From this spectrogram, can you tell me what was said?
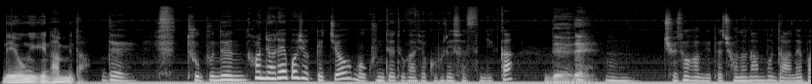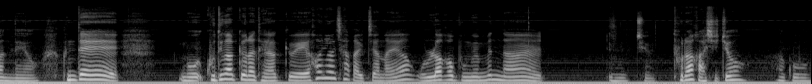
내용이긴 합니다. 네. 두 분은 헌혈해 보셨겠죠? 뭐 군대도 가셨고 그러셨으니까. 네. 음, 죄송합니다. 저는 한 번도 안 해봤네요. 근데 뭐 고등학교나 대학교에 헌혈차가 있잖아요. 올라가 보면 맨날 음, 저, 돌아가시죠 하고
